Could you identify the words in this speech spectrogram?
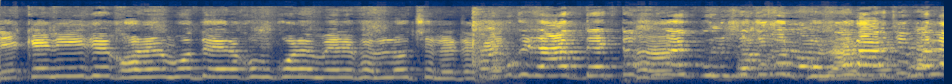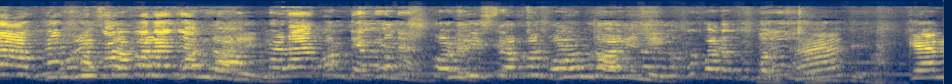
ডেকে নিয়ে যে ঘরের মধ্যে এরকম করে মেরে ফেলল ছেলেটাকে। রাত দেড়টার সময় পুলিশে যখন ফোন করা হয়েছে বলে আপনি পুলিশ ফোন ধরেনি। এখন দেখে পুলিশ তখন ফোন ধরেনি। হ্যাঁ কেন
